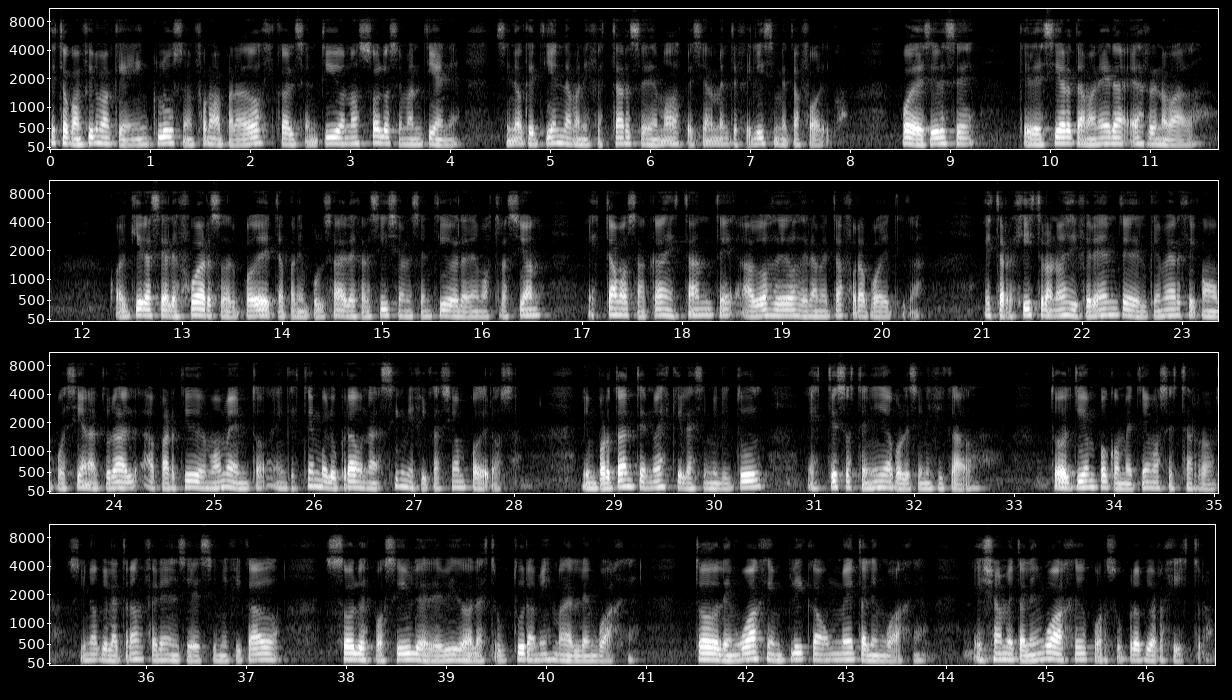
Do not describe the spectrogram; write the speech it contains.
Esto confirma que, incluso en forma paradójica, el sentido no solo se mantiene, sino que tiende a manifestarse de modo especialmente feliz y metafórico. Puede decirse que de cierta manera es renovado. Cualquiera sea el esfuerzo del poeta para impulsar el ejercicio en el sentido de la demostración, estamos a cada instante a dos dedos de la metáfora poética este registro no es diferente del que emerge como poesía natural a partir del momento en que esté involucrada una significación poderosa. Lo importante no es que la similitud esté sostenida por el significado. Todo el tiempo cometemos este error, sino que la transferencia de significado solo es posible debido a la estructura misma del lenguaje. Todo lenguaje implica un metalenguaje. Es metalenguaje por su propio registro.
